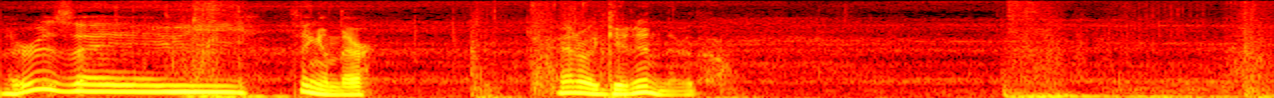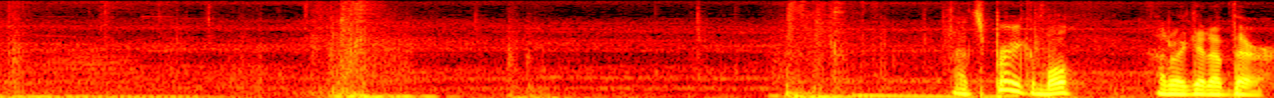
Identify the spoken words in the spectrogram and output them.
There is a thing in there. How do I get in there, though? That's breakable. How do I get up there?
